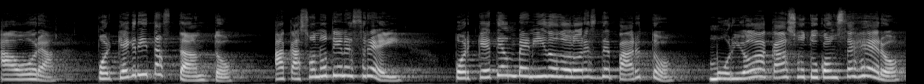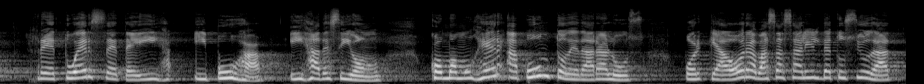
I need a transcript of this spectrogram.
Ahora, ¿por qué gritas tanto? ¿Acaso no tienes rey? ¿Por qué te han venido dolores de parto? ¿Murió acaso tu consejero? Retuércete, hija, y puja, hija de Sión, como mujer a punto de dar a luz, porque ahora vas a salir de tu ciudad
